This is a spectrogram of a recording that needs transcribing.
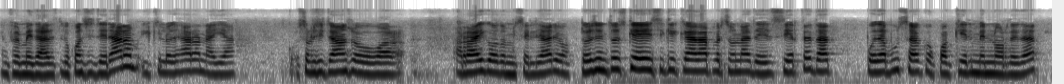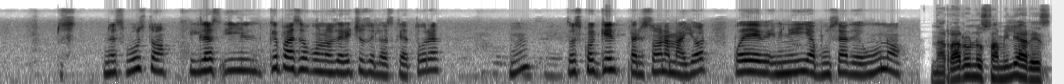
enfermedades. Lo consideraron y que lo dejaron allá. Solicitaron su arraigo domiciliario. Entonces, entonces quiere decir que cada persona de cierta edad puede abusar con cualquier menor de edad. Pues, no es justo. ¿Y, las, ¿Y qué pasó con los derechos de las criaturas? ¿Mm? Entonces cualquier persona mayor puede venir y abusar de uno. Narraron los familiares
